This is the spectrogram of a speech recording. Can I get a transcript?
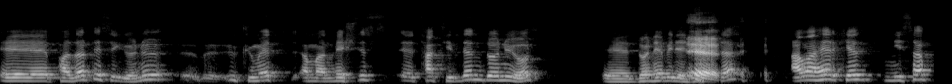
E, pazartesi günü e, hükümet ama meclis e, tatilden dönüyor. E, dönebilecekse. Ama herkes nisap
